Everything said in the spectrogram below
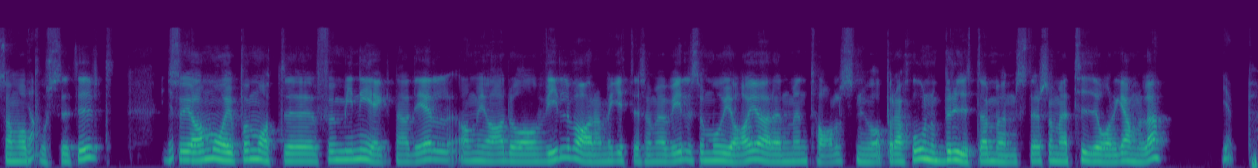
som var ja. positivt. Så jeg må jo på en måte, for min egen del, om jeg da vil være med Gitte som jeg vil, så må jeg gjøre en mental snuoperasjon og bryte mønster som er ti år gamle. Yep.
